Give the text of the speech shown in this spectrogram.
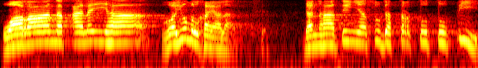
Waranat alaiha ghayumul khayalat dan hatinya sudah tertutupi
